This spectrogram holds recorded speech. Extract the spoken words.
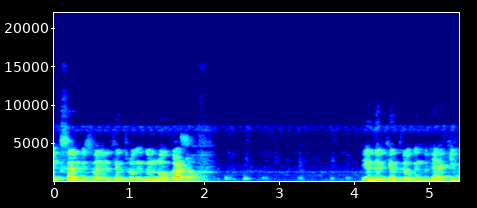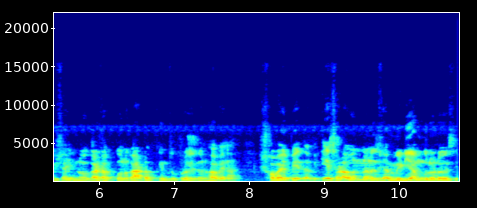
এক্স সার্ভিসম্যানের ক্ষেত্রেও কিন্তু নো কাট অফ এদের ক্ষেত্রেও কিন্তু একই বিষয় নো কাট অফ কোনো কাট অফ কিন্তু প্রয়োজন হবে না। সবাই পেয়ে যাবে। এছাড়া অন্যান্য যেসব মিডিয়ামগুলো রয়েছে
